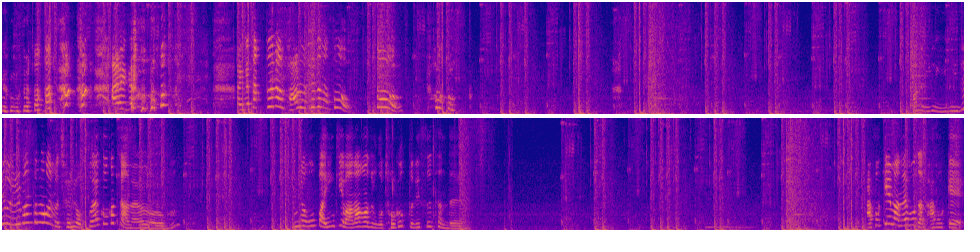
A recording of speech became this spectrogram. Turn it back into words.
아니 그 아니 그딱 뜨면 바로 헤드만 쏘. 아니 이거 이- 이대로 일반 들어가면 재미없어 할 것 같지 않아요, 여러분? 분명 오빠 인기 많아가지고 저격들 있을 텐데. 모자 다섯 개.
